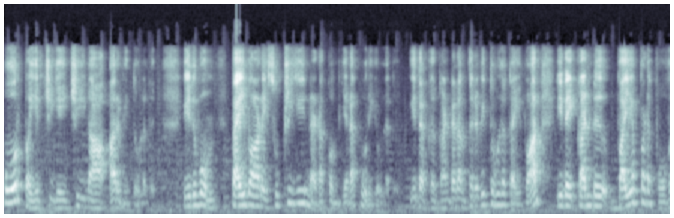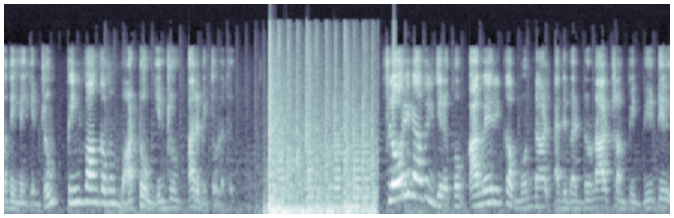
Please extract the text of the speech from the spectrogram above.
போர் பயிற்சியை சீனா அறிவித்துள்ளது. இதுவும் தைவானை சுற்றியே நடக்கும் என கூறியுள்ளது. இதற்கு கண்டனம் தெரிவித்துள்ள தைவான் இதை கண்டு பயப்பட போவதில்லை என்றும் பின்வாங்கவும் மாட்டோம் என்றும் அறிவித்துள்ளது. புளோரிடாவில் இருக்கும் அமெரிக்க முன்னாள் அதிபர் டொனால்டு டிரம்பின் வீட்டில்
